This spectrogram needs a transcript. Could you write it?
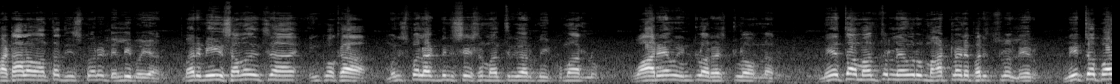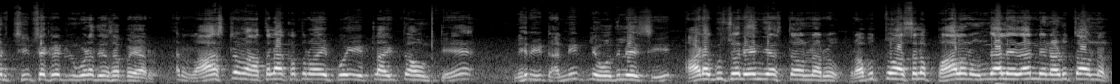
పటాలం అంతా తీసుకొని ఢిల్లీ పోయారు. మరి మీకు సంబంధించిన ఇంకొక మున్సిపల్ అడ్మినిస్ట్రేషన్ మంత్రి గారు మీ కుమారులు వారేమో ఇంట్లో రెస్ట్లో ఉన్నారు. మిగతా మంత్రులు ఎవరు మాట్లాడే పరిస్థితిలో లేరు. మీతో పాటు చీఫ్ సెక్రటరీని కూడా దేశపోయారు. రాష్ట్రం అతలాకతలం అయిపోయి ఇట్లా అవుతా ఉంటే మీరు వీటన్నిటిని వదిలేసి ఆడ కూర్చొని ఏం చేస్తా ఉన్నారు? ప్రభుత్వం అసలు పాలన ఉందా లేదా అని నేను అడుగుతా ఉన్నాను.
